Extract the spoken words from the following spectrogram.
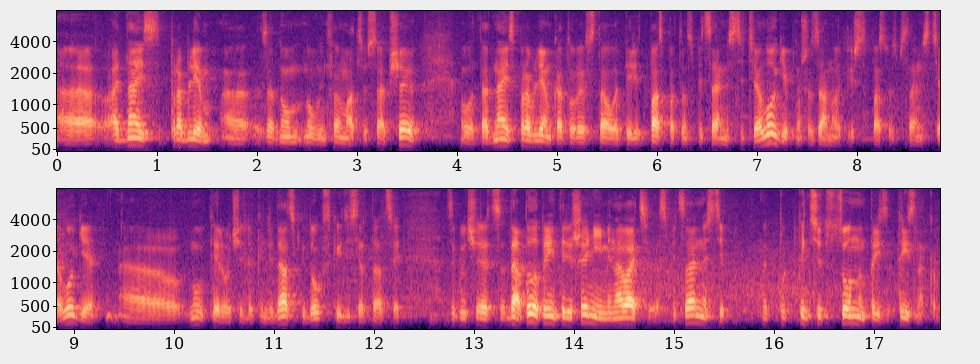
А, Одна из проблем, а, заодно новую информацию сообщаю, вот, одна из проблем, которая встала перед паспортом специальности теологии, потому что заново пишется паспорт специальности теологии, а, ну, в первую очередь для кандидатских, докторских диссертаций, заключается, да, было принято решение именовать специальности по конституционным приз- признакам.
